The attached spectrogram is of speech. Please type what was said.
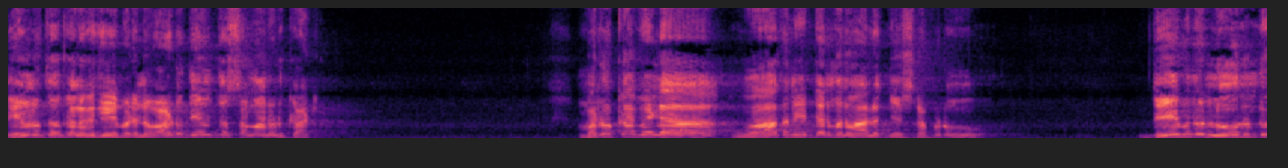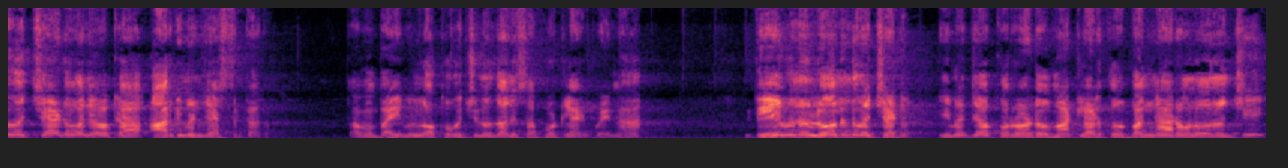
దేవునితో కలగజేయబడిన వాడు దేవునితో సమానుడు కాడు. మరొక వేళ వాదన ఏంటని మనం ఆలోచన చేసినప్పుడు దేవుని లో నుండి వచ్చాడు అనే ఒక ఆర్గ్యుమెంట్ చేస్తుంటారు. పాపం బైబిల్లో ఒక వచ్చిన దానికి సపోర్ట్ లేకపోయినా దేవుని లో నుండి వచ్చాడు. ఈ మధ్య ఒక కుర్రాడు మాట్లాడుతూ బంగారంలో నుంచి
